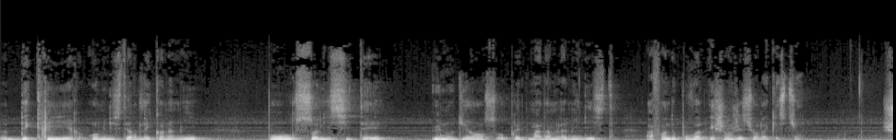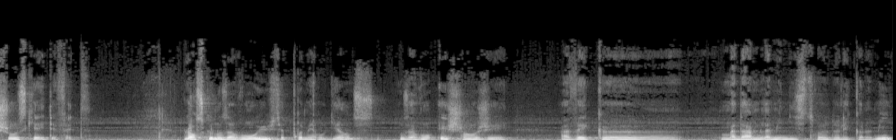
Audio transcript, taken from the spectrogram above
d'écrire au ministère de l'économie pour solliciter une audience auprès de Madame la ministre afin de pouvoir échanger sur la question. Chose qui a été faite. Lorsque nous avons eu cette première audience, nous avons échangé avec euh, Madame la ministre de l'économie,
